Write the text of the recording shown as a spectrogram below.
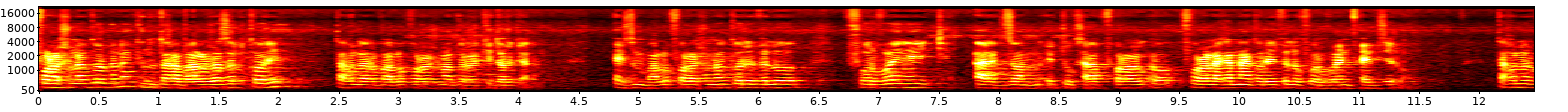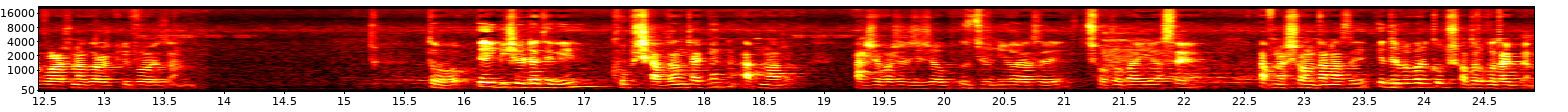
পড়াশোনা করবে না, কিন্তু তারা ভালো রেজাল্ট করে, তাহলে আর ভালো পড়াশোনা করার কি দরকার? একজন ভালো পড়াশোনা করে পেল ফোর পয়েন্ট এইট আর একজন একটু খারাপ পড়া, পড়ালেখা না করে পেল ফোর পয়েন্ট ফাইভ জিরো তাহলে আর পড়াশোনা করার কি প্রয়োজন? তো এই বিষয়টা থেকে খুব সাবধান থাকবেন। আপনার আশেপাশে যেসব জুনিয়র আছে, ছোট ভাই আছে, আপনার সন্তান আছে, এদের ব্যাপারে খুব সতর্ক থাকবেন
